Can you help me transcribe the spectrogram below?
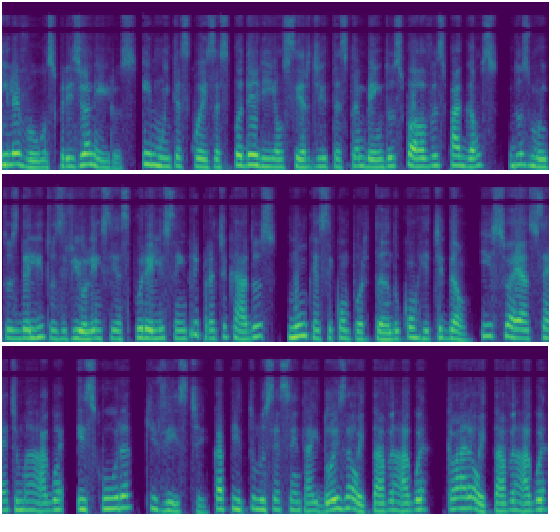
e levou os prisioneiros. E muitas coisas poderiam ser ditas também dos povos pagãos, dos muitos delitos e violências por eles sempre praticados, nunca se comportando com retidão. Isso é a sétima água, escura, que viste. Capítulo 62 A oitava água, clara A oitava água,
